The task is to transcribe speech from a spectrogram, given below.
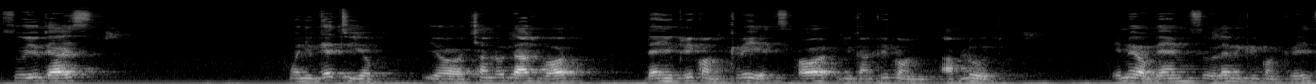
So you guys, when you get to your your channel dashboard, then you click on create or you can click on upload any of them so let me click on create.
